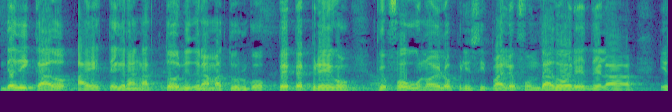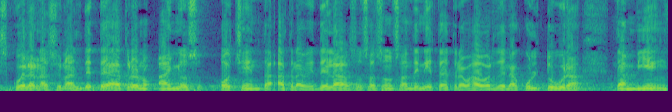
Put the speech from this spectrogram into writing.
dedicado a este gran actor y dramaturgo Pepe Prego, que fue uno de los principales fundadores de la Escuela Nacional de Teatro en los años 80 a través de la Asociación Sandinista de Trabajadores de la Cultura. También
